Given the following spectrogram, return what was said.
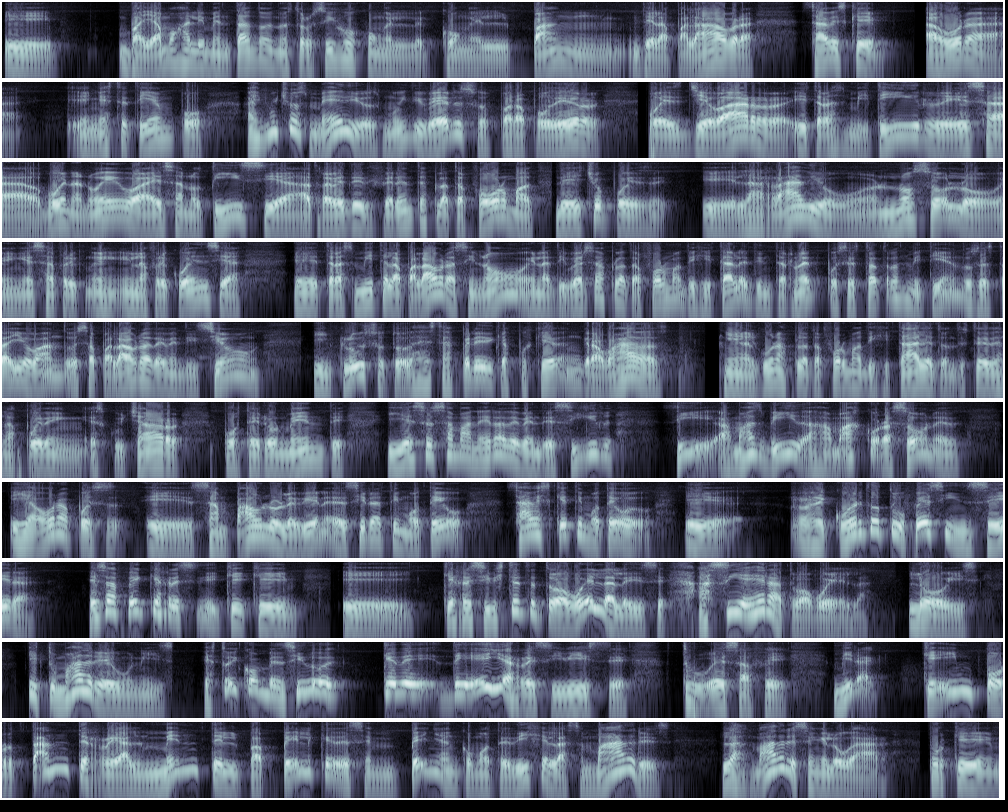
eh, vayamos alimentando a nuestros hijos con el, con el pan de la palabra. Sabes que ahora, en este tiempo, hay muchos medios muy diversos para poder pues llevar y transmitir esa buena nueva, esa noticia a través de diferentes plataformas. De hecho, pues eh, la radio, no solo en, esa en, la frecuencia eh, transmite la palabra, sino en las diversas plataformas digitales de Internet, pues se está transmitiendo, se está llevando esa palabra de bendición. Incluso todas estas prédicas pues quedan grabadas en algunas plataformas digitales donde ustedes las pueden escuchar posteriormente. Y es esa manera de bendecir, sí, a más vidas, a más corazones. Y ahora pues eh, San Pablo le viene a decir a Timoteo, ¿sabes qué Timoteo? Eh, recuerdo tu fe sincera, esa fe que, que, eh, que recibiste de tu abuela, le dice, así era tu abuela, Lois, y tu madre Eunice. Estoy convencido que de, de ella recibiste tú esa fe. Mira, qué importante realmente el papel que desempeñan, como te dije, las madres, las madres en el hogar porque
